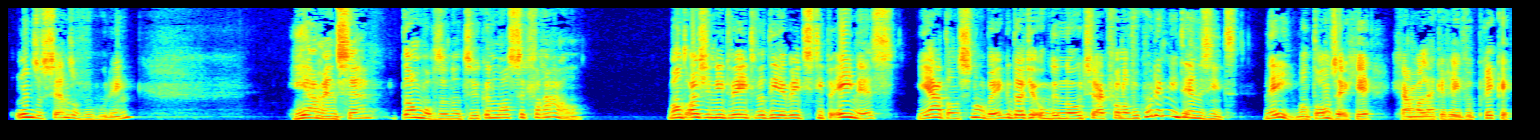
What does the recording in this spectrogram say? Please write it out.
onze sensorvergoeding. Ja, mensen, dan wordt het natuurlijk een lastig verhaal. Want als je niet weet wat diabetes type 1 is, ja, dan snap ik dat je ook de noodzaak van een vergoeding niet inziet. Nee, want dan zeg je, ga maar lekker even prikken.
